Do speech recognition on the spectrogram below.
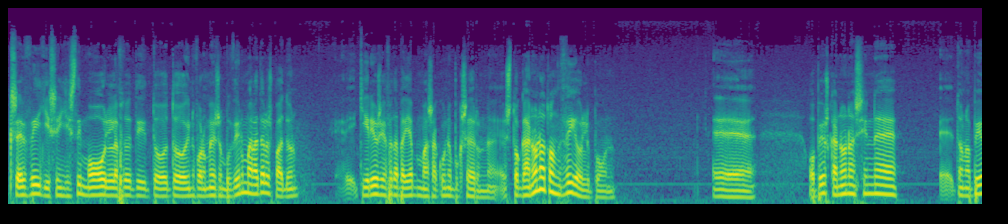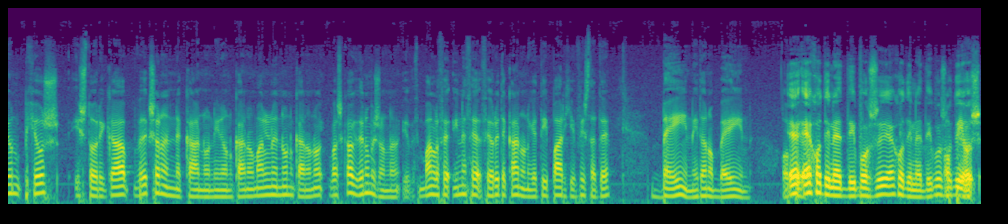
ξεφύγει, συγχυστεί με όλο αυτό το, το, το information που δίνουμε, αλλά τέλος πάντων, ε, κυρίως για αυτά τα παιδιά που μας ακούνε που ξέρουν. ε, Στον κανόνα των δύο λοιπόν, ε, ο οποίος κανόνας είναι ε, τον οποίον ποιος ιστορικά δεν ξέρω αν είναι canon ή non-canon, μάλλον είναι non-canon. Ω- Βασικά όχι, δεν νομίζω. να- Μάλλον θε- είναι, θε- θεωρείται canon γιατί υπάρχει, υφίσταται. Bane, ήταν ο Bane. Ο Ε, οποίος, έχω την εντύπωση, έχω την εντύπωση ο ότι. οποίος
